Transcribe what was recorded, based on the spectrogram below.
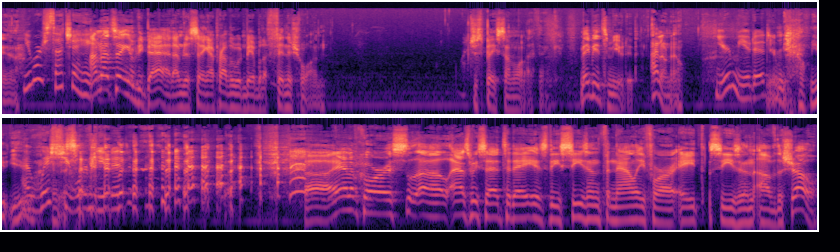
Yeah. You are such a hater. I'm not saying it would be bad. I'm just saying I probably wouldn't be able to finish one. Just based on what I think. Maybe it's muted. I don't know. You're muted. You're I'll mute you. I wish in a you were muted. Uh, and of course, uh, as we said, today is the season finale for our eighth season of the show.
